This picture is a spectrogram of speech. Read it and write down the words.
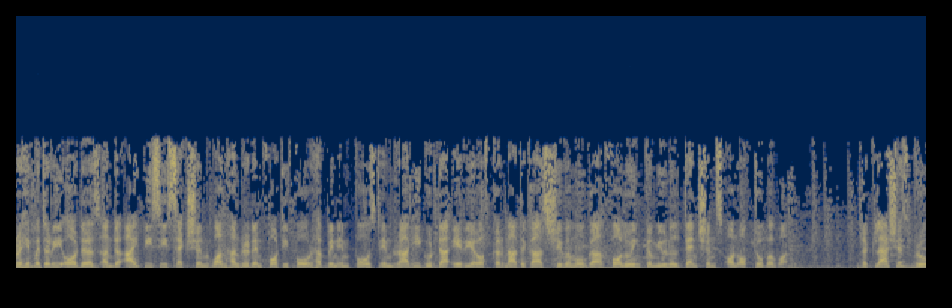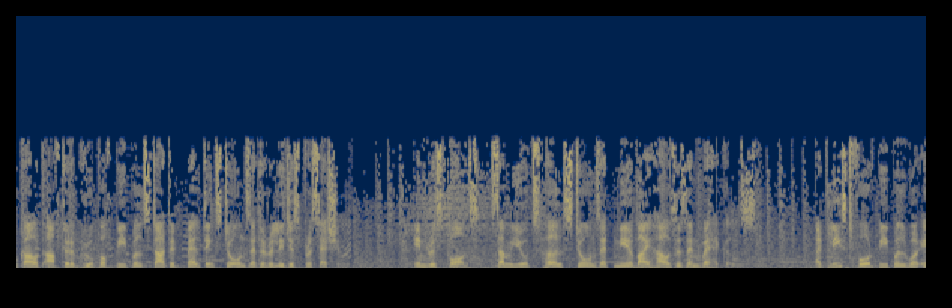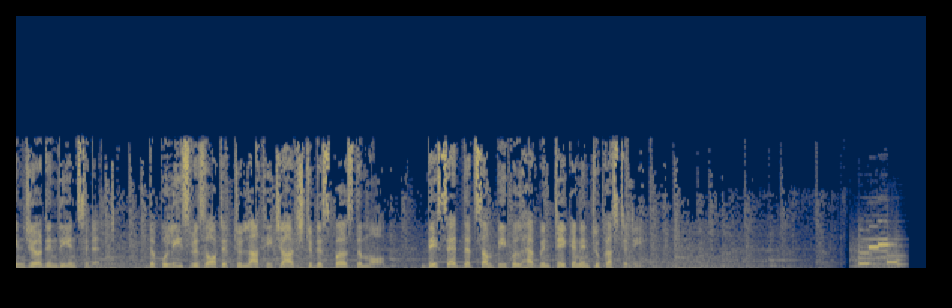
Prohibitory orders under IPC section 144 have been imposed in Ragigudda area of Karnataka's Shivamogga following communal tensions on October 1. The clashes broke out after a group of people started pelting stones at a religious procession. In response, some youths hurled stones at nearby houses and vehicles. At least four people were injured in the incident. The police resorted to lathi charge to disperse the mob. They said that some people have been taken into custody.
